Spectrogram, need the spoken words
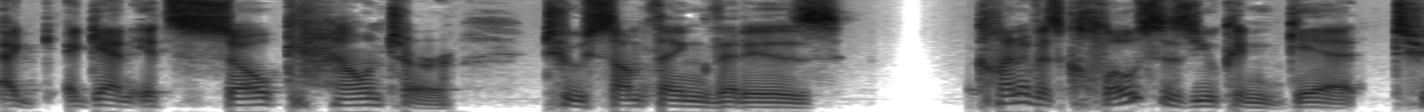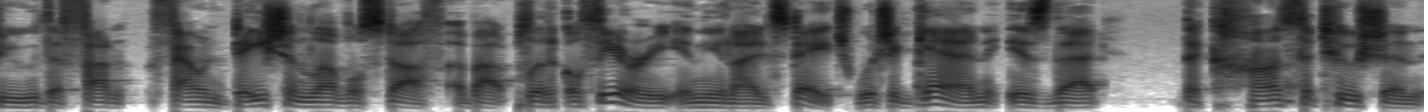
Again, it's so counter to something that is kind of as close as you can get to the foundation level stuff about political theory in the United States, which again is that the Constitution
